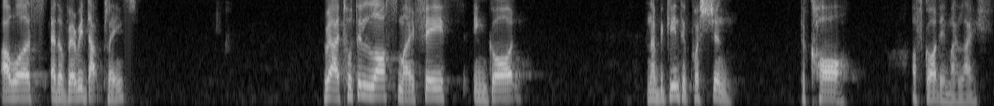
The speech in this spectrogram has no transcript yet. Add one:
I was at a very dark place where I totally lost my faith in God and I began to question the call of God in my life.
